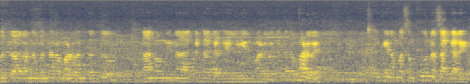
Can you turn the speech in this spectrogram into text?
ಮತ್ತು ಅವರನ್ನು ಬಂಧನ ಮಾಡುವಂಥದ್ದು ಕಾನೂನಿನ ಕಟಾಕಟೆಯಲ್ಲಿ ಏನು ಮಾಡಬೇಕು ಅದನ್ನು ಮಾಡಬೇಕು. ಅದಕ್ಕೆ ನಮ್ಮ ಸಂಪೂರ್ಣ ಸಹಕಾರ ಇದೆ.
